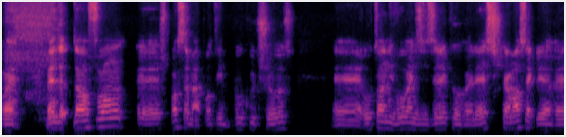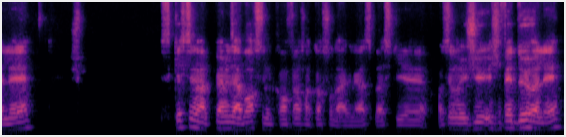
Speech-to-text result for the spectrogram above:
Oui. Ben, dans le fond, euh, je pense que ça m'a apporté beaucoup de choses. Euh, autant au niveau individuel qu'au relais. Si je commence avec le relais, ce que ça m'a permis d'avoir, c'est une confiance encore sur la glace parce que j'ai fait deux relais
